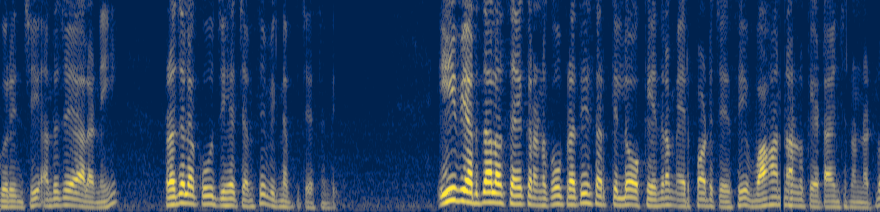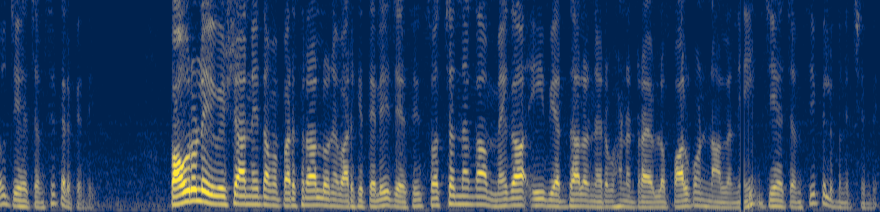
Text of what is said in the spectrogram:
గురించి అందజేయాలని ప్రజలకు జీహెచ్ఎంసీ విజ్ఞప్తి చేసింది. ఈ వ్యర్థాల సేకరణకు ప్రతి సర్కిల్లో ఒక కేంద్రం ఏర్పాటు చేసి వాహనాలను కేటాయించనున్నట్లు జీహెచ్ఎంసీ తెలిపింది. పౌరులు ఈ విషయాన్ని తమ పరిసరాల్లోని వారికి తెలియజేసి స్వచ్ఛందంగా మెగా ఈ వ్యర్థాల నిర్వహణ డ్రైవ్లో పాల్గొనాలని జీహెచ్ఎంసీ పిలుపునిచ్చింది.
